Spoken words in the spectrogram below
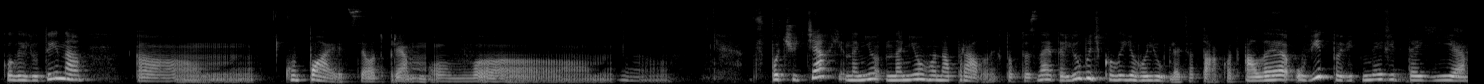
коли людина а, купається от прям в, в почуттях на нього, на нього направлених. Тобто, знаєте, любить, коли його люблять, отак от. Але у відповідь не віддає,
